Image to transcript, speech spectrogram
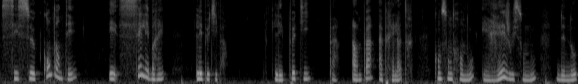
c'est se contenter et célébrer les petits pas. Les petits un pas après l'autre, concentrons-nous et réjouissons-nous de nos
